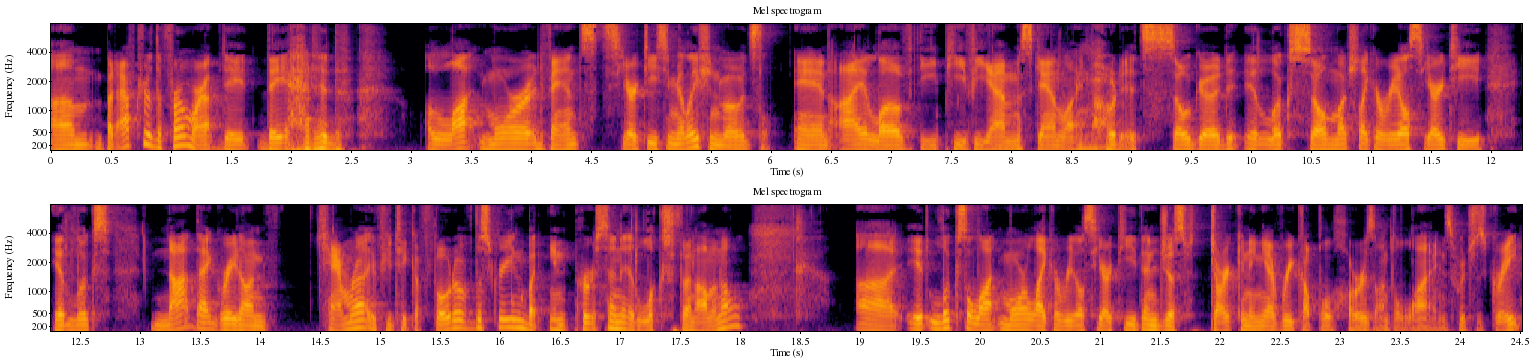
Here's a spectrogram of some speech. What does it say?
Um, but after the firmware update, they added a lot more advanced CRT simulation modes, and I love the PVM scanline mode. It's so good. It looks so much like a real CRT. It looks not that great on camera if you take a photo of the screen, but in person, it looks phenomenal. Uh, it looks a lot more like a real CRT than just darkening every couple horizontal lines, which is great.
